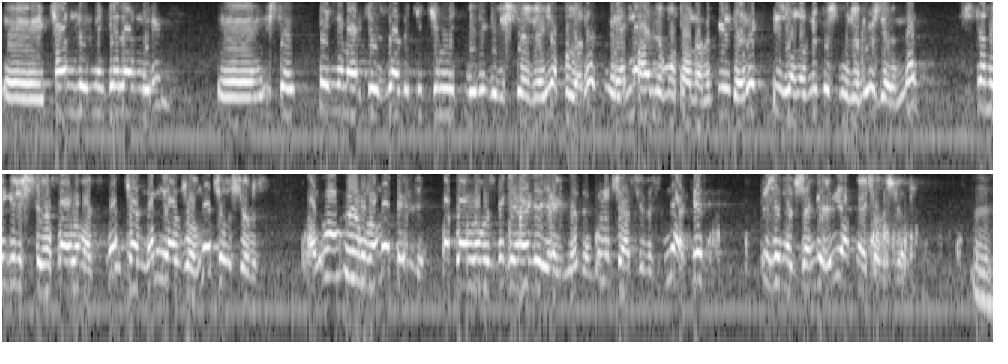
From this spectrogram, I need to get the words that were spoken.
Ee, kendilerine gelenlerin e, işte belli merkezlerdeki kimlikleri girişleri yapılarak e, mahalle muhtarlarını bildirerek biz onların nüfus müdürlüğü üzerinden sisteme girişlerini sağlamak için kendilerine yardımcı olmaya çalışıyoruz. Yani bu uygulama belli. Bakanlığımız bir genelge yayınladı. Bunun çerçevesinde herkes üzerine düşen görevi yapmaya çalışıyor. Evet.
